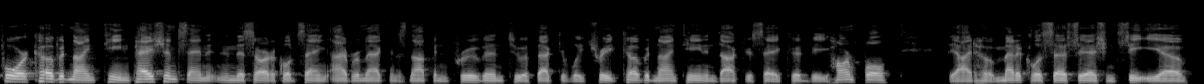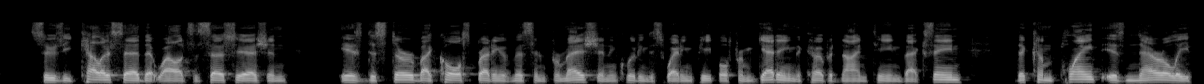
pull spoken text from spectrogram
for COVID 19 patients. And in this article, it's saying ivermectin has not been proven to effectively treat COVID 19, and doctors say it could be harmful. The Idaho Medical Association CEO, Susie Keller, said that while its association is disturbed by Cole's spreading of misinformation, including dissuading people from getting the COVID 19 vaccine, the complaint is narrowly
